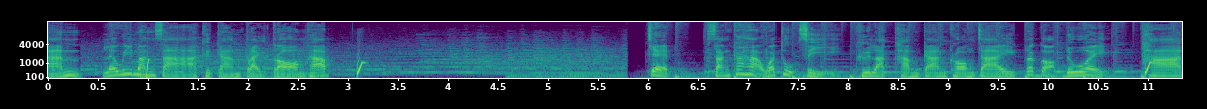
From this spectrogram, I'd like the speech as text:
นั้น และวิมังสาคือการไตร่ตรองครับ 7. สังคหาวัตถุ 4 คือหลักธรรมการครองใจประกอบด้วย ทาน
